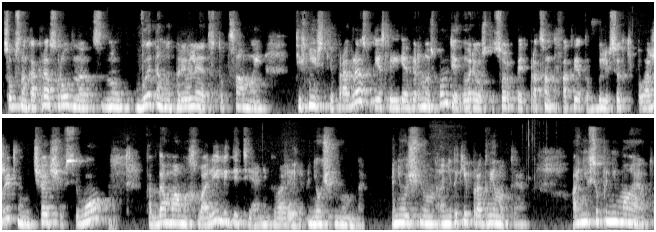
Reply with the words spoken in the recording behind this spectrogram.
Собственно, как раз ровно ну, в этом и проявляется тот самый технический прогресс. Вот если я вернусь, помните, я говорила, что 45% ответов были все-таки положительными. Чаще всего, когда мамы хвалили детей, они говорили, они очень умные. Они очень умные, они такие продвинутые, они все понимают,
